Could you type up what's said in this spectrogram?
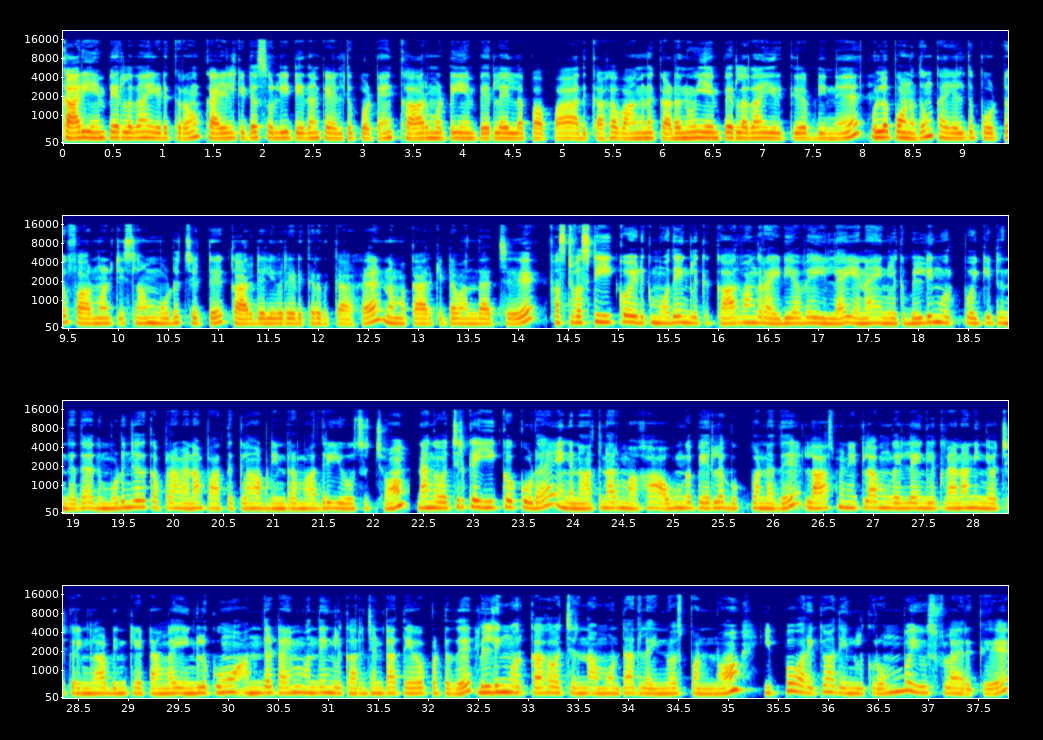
car என் பேரில் தான் எடுக்கிறோம். கையல்கிட்ட சொல்லிகிட்டே தான் கையெழுத்து போட்டேன். கார் மட்டும் என் பேரில் இல்லை பாப்பா. அதுக்காக வாங்கின கடனும் என் பேரில் தான் இருக்குது அப்படின்னு. உள்ளே போனதும் கையெழுத்து போட்டு ஃபார்மாலிட்டிஸ்லாம் முடிச்சிட்டு கார் டெலிவரி எடுக்கிறதுக்காக நம்ம கார்கிட்ட வந்தாச்சு. ஃபஸ்ட்டு ஃபஸ்ட்டு ஈக்கோ எடுக்கும் போதே எங்களுக்கு கார் வாங்குற ஐடியாவே இல்லை. ஏன்னா எங்களுக்கு பில்டிங் ஒர்க் போய்கிட்டு இருந்தது. அது முடிஞ்சதுக்கப்புறம் வேணால் பார்த்துக்கலாம் அப்படின்ற மாதிரி யோசித்தோம் நாங்கள் வச்சுருக்க ஈக்கோ கூட எங்கள் நாத்தனார் மகா அவங்க பேரில் புக் பண்ணது. லாஸ்ட் மினிட்ல அவங்க இல்லை எங்களுக்கு வேணாம். நீங்கள் வச்சுக்கிறீங்களா? அப்படின்னு கேட்டாங்க. எங்களுக்கு இருக்கும். அந்த டைம் வந்து எங்களுக்கு அர்ஜென்ட்டாக தேவைப்பட்டது. பில்டிங் ஒர்க்காக வச்சுருந்த அமௌண்ட்டை அதில் இன்வெஸ்ட் பண்ணோம். இப்போ வரைக்கும் அது எங்களுக்கு ரொம்ப யூஸ்ஃபுல்லாக இருக்குது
